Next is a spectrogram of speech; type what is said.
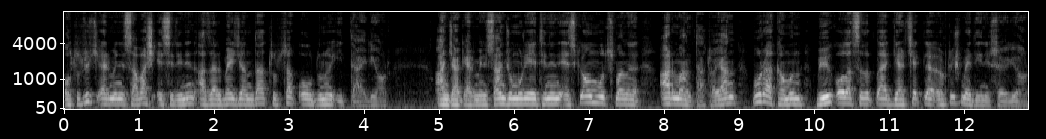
33 Ermeni savaş esirinin Azerbaycan'da tutsak olduğunu iddia ediyor. Ancak Ermenistan Cumhuriyeti'nin eski ombudsmanı Arman Tatoyan bu rakamın büyük olasılıkla gerçekle örtüşmediğini söylüyor.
